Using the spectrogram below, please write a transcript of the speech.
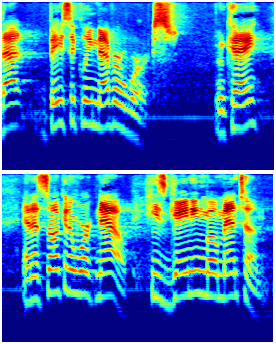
That basically never works. Okay? And it's not going to work now. He's gaining momentum.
